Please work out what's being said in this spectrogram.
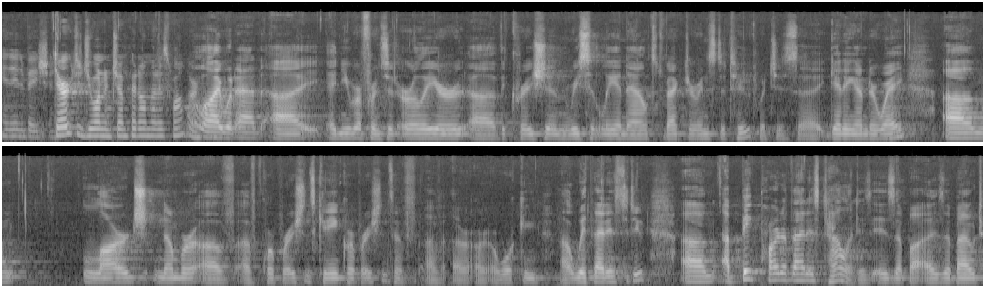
In innovation. Derek, did you want to jump in on that as well? or- Well, I would add, uh, and you referenced it earlier, uh, the creation recently announced Vector Institute, which is uh, getting underway. Um, large number of, of corporations, Canadian corporations, have, have, are, are working uh, with that institute. Um, a big part of that is talent, is, is about, is about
